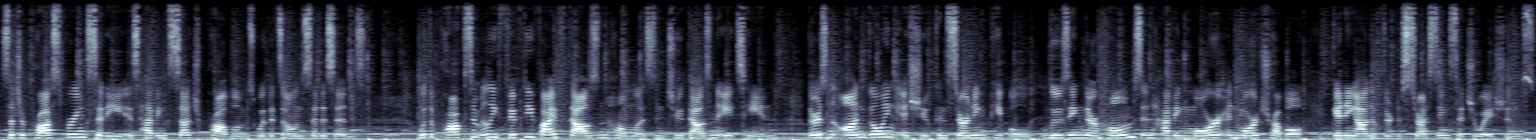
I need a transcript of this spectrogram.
such a prospering city is having such problems with its own citizens. With approximately 55,000 homeless in 2018, there is an ongoing issue concerning people losing their homes and having more and more trouble getting out of their distressing situations.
